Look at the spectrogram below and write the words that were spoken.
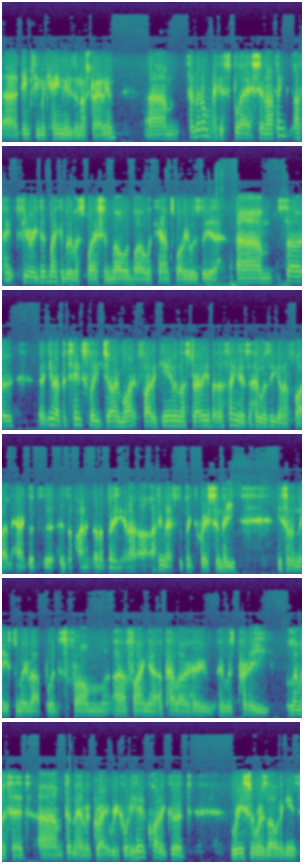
uh, Demsey McKean, who's an Australian. Um, so that'll make a splash, and I think I think Fury did make a bit of a splash in Melbourne by all accounts while he was there. Um, so you know, potentially Joe might fight again in Australia, but the thing is, who is he going to fight and how good is his opponent going to be? And I, I think that's the big question. He he sort of needs to move upwards from uh, fighting Opelu who who was pretty limited, um, didn't have a great record. He had quite a good recent result against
